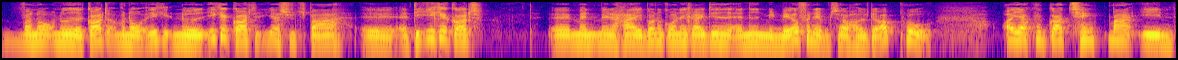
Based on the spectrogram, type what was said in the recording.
hvornår noget er godt, og hvornår ikke, noget ikke er godt. Jeg synes bare, øh, at det ikke er godt, øh, men, men har i bund og grund ikke rigtig andet end min mavefornemmelse at holde det op på. Og jeg kunne godt tænke mig en,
